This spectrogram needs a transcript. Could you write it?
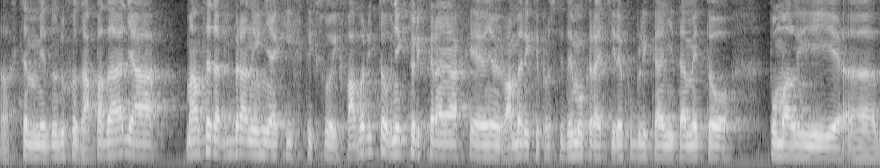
chcem jednoducho zapadať a mám teda vybraných nejakých tých svojich favoritov. V niektorých krajinách, ja neviem, v Amerike proste demokrati, republikáni, tam je to pomaly uh,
